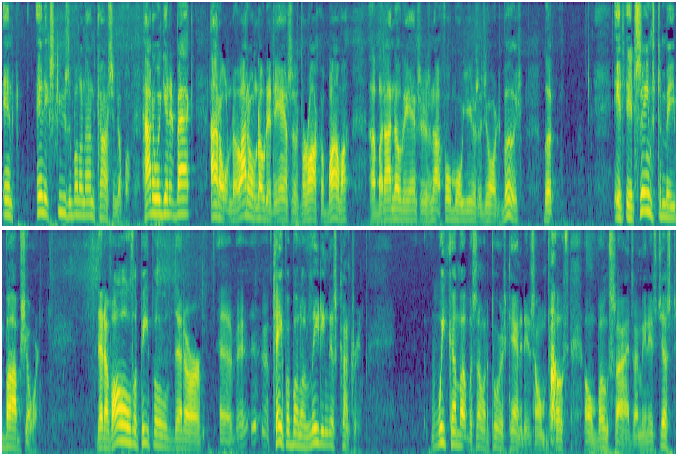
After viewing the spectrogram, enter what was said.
in, inexcusable and unconscionable. How do we get it back? I don't know. I don't know that the answer is Barack Obama, uh, but I know the answer is not four more years of George Bush. But it, it seems to me, Bob Short, that of all the people that are uh, capable of leading this country, we come up with some of the poorest candidates on both on both sides. I mean, it's just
